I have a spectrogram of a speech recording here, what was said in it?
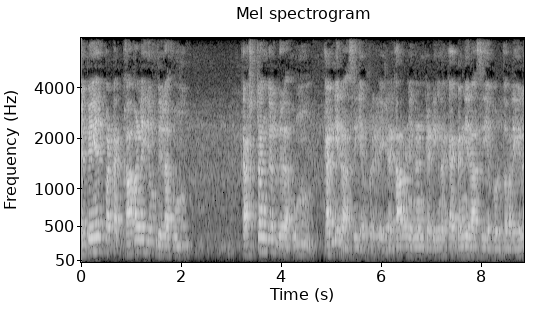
எப்பேற்பட்ட கவலையும் விலகும் கஷ்டங்கள் விலகும் கன்னி ராசி அன்பர்களே. காரணம் என்னன்னு கேட்டீங்கன்னாக்கா கன்னி ராசியை பொறுத்த வரையில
